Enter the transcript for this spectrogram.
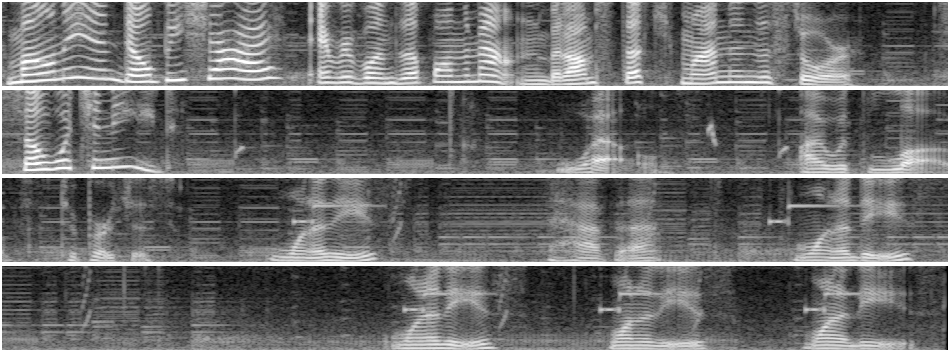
Come on in, don't be shy. Everyone's up on the mountain, but I'm stuck minding the store. So what you need? Well, I would love to purchase one of these. I have that. One of these. One of these. One of these. One of these.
